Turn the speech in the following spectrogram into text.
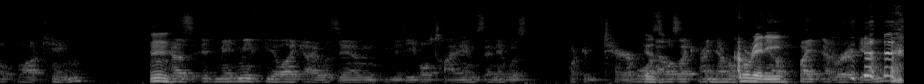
Outlaw King Mm. because it made me feel like I was in medieval times, and it was fucking terrible. It was and I was like, I never gritty. want to fight ever again.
